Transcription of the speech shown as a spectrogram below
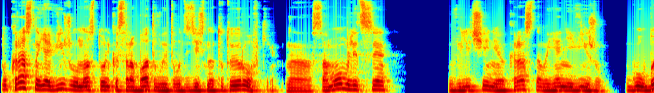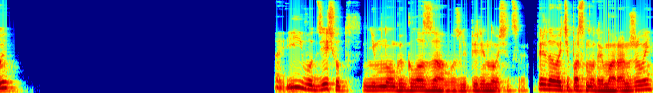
Ну, красный я вижу у нас только срабатывает вот здесь на татуировке. На самом лице Увеличения красного я не вижу. Губы. И вот здесь вот немного глаза возле переносицы. Теперь давайте посмотрим оранжевый.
